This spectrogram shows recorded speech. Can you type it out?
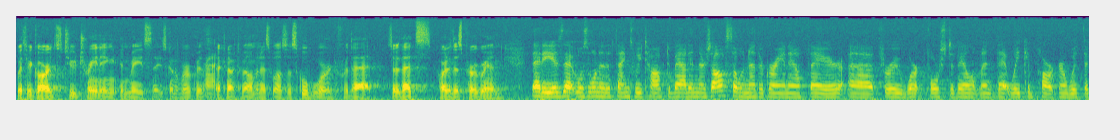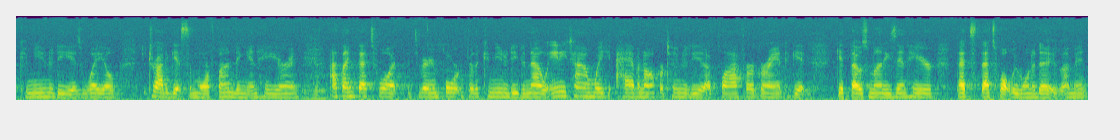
with regards to training inmates that he's going to work with Right. economic development as well as the school board for that. So that's part of this program? That is, that was one of the things we talked about, and there's also another grant out there uh, through Workforce Development that we can partner with the community as well to try to get some more funding in here. And I think that's what, it's very important for the community to know. Anytime we have an opportunity to apply for a grant to get, get those monies in here, that's, that's what we want to do. I mean,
